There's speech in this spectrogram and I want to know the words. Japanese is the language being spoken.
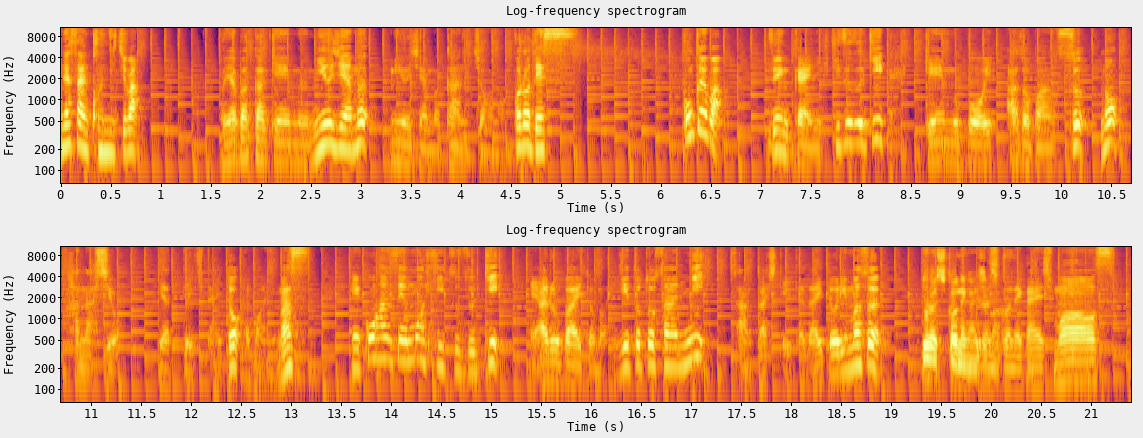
皆さんこんにちは。親バカゲームミュージアムミュージアム館長のコロです。今回は前回に引き続きゲームボーイアドバンスの話をやっていきたいと思います。えー後半戦も引き続きえーアルバイトのヒゲトトさんに参加していただいております。よよろしくお願いしますろしく。お願いします。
